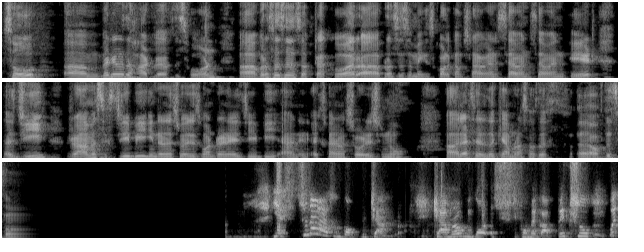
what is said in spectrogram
So, um, when you know the hardware of this phone, uh, processor is octa-core, uh, processor makes Qualcomm Snapdragon 778 uh, G, RAM is 6 GB, internal storage is 128 GB, and external storage no. Uh, let's say the cameras of this uh, of this phone. Yes, let's for the camera. Camera, we got a 64 megapixel with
